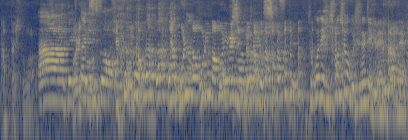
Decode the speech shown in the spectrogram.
かった人はああ敵対しそう。いや俺は俺守れるし俺守れるしっつって。そこで一生勝負しなきゃいけないですからね。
